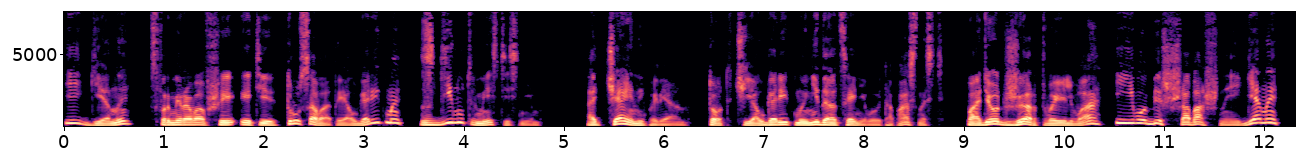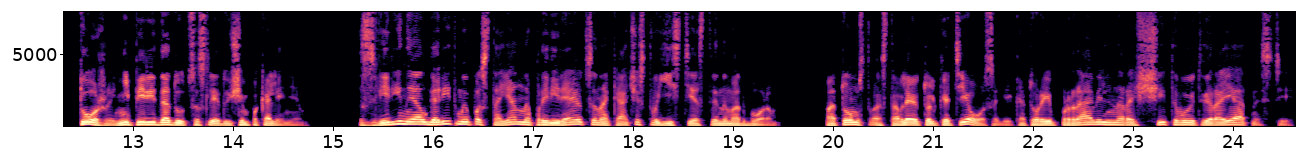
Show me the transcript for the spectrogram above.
и гены, сформировавшие эти трусоватые алгоритмы, сгинут вместе с ним. Отчаянный павиан, тот, чьи алгоритмы недооценивают опасность, падет жертвой льва, и его бесшабашные гены тоже не передадутся следующим поколениям. Звериные алгоритмы постоянно проверяются на качество естественным отбором. Потомство оставляют только те особи, которые правильно рассчитывают вероятности.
